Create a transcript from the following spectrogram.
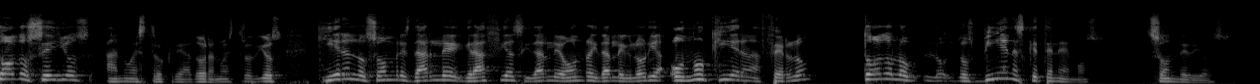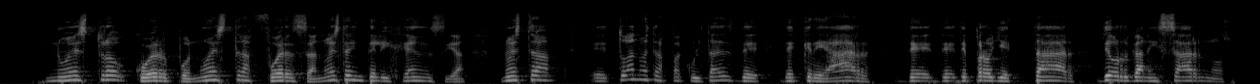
todos ellos a nuestro Creador, a nuestro Dios. Quieran los hombres darle gracias y darle honra y darle gloria o no quieran hacerlo, todos los bienes que tenemos son de Dios. Nuestro cuerpo, nuestra fuerza, nuestra inteligencia, nuestra, eh, todas nuestras facultades de, crear, de, proyectar, de organizarnos,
